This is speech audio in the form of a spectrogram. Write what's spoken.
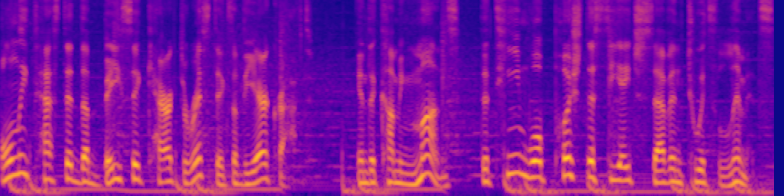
only tested the basic characteristics of the aircraft. In the coming months, the team will push the CH-7 to its limits,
